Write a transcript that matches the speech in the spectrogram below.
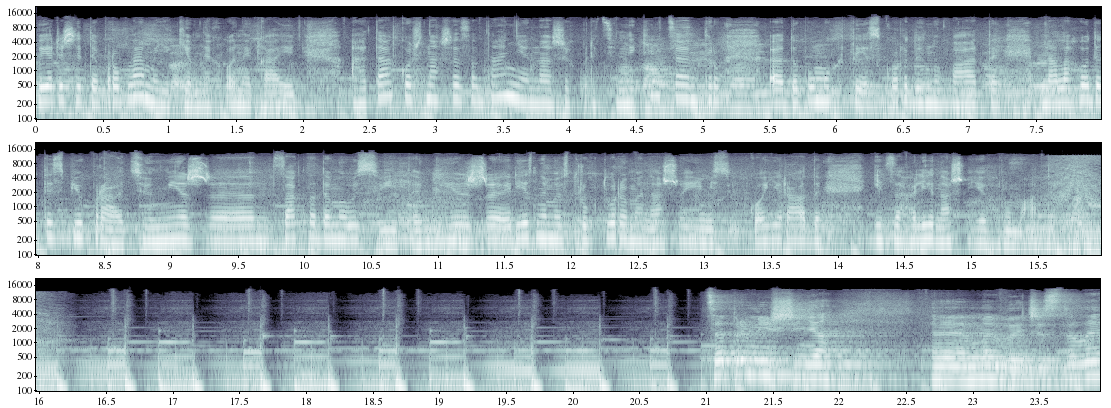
вирішити проблеми, які в них виникають. А також наше завдання наших працівників центру е, допомогти скоординувати, налагодити співпрацю між е, закладами освіти, між різними структурами нашої міської ради і взагалі нашої громади. Це приміщення е, ми вичистили,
